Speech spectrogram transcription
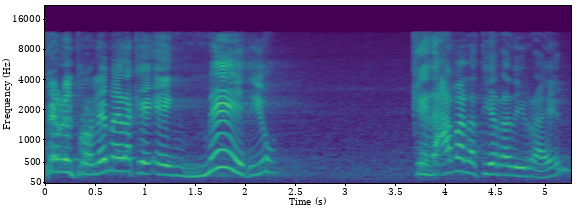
Pero el problema era que en medio quedaba la tierra de Israel.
